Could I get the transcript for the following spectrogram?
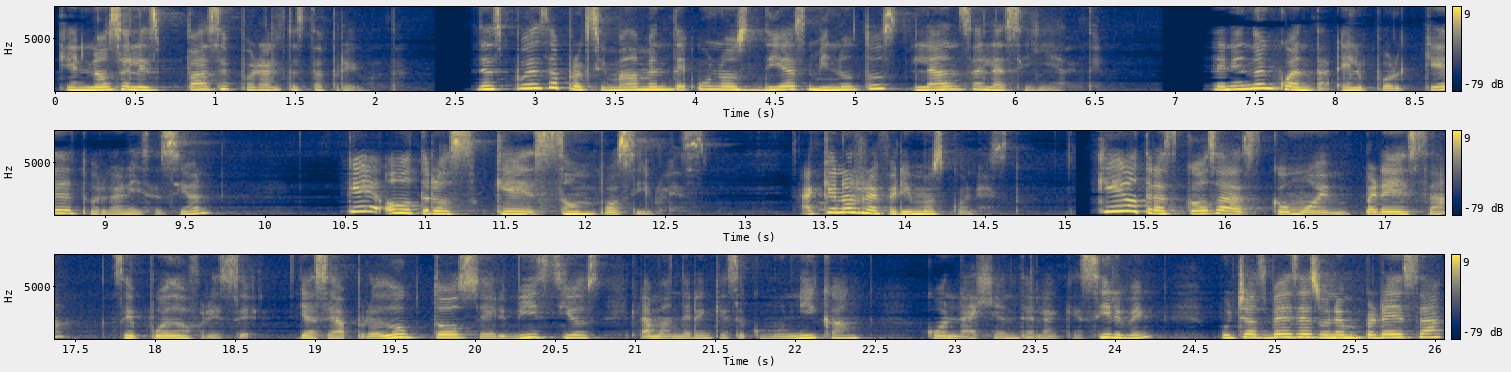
Que no se les pase por alto esta pregunta. Después de aproximadamente unos 10 minutos, lanza la siguiente. Teniendo en cuenta el porqué de tu organización, ¿Qué otros que son posibles? ¿A qué nos referimos con esto? ¿Qué otras cosas como empresa se puede ofrecer? Ya sea productos, servicios, la manera en que se comunican con la gente a la que sirven. Muchas veces una empresa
